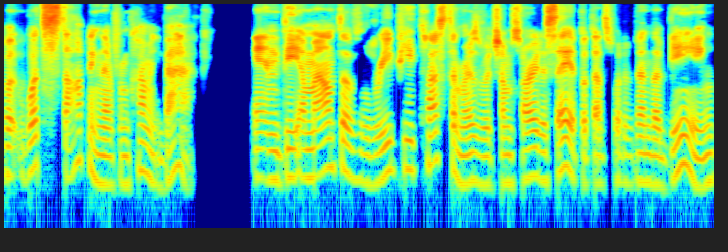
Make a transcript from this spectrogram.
but what's stopping them from coming back and the amount of repeat customers, which I'm sorry to say it, but that's what it ended up being,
